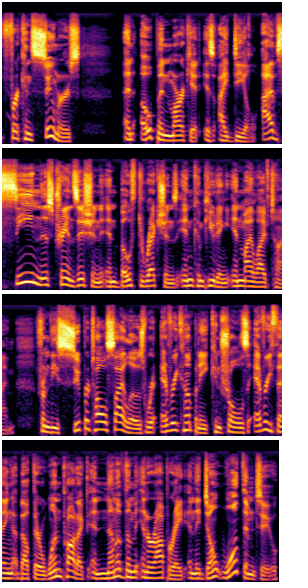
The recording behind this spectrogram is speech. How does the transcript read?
for consumers, an open market is ideal. I've seen this transition in both directions in computing in my lifetime. From these super tall silos where every company controls everything about their one product and none of them interoperate, and they don't want them to,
